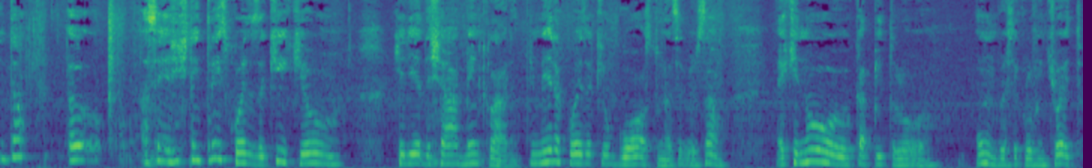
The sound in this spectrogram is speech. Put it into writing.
Então, eu, assim, a gente tem três coisas aqui que eu queria deixar bem clara. Primeira coisa que eu gosto nessa versão é que no capítulo 1, versículo 28,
